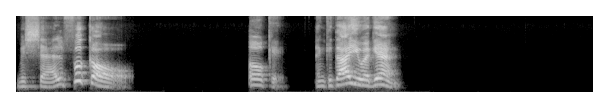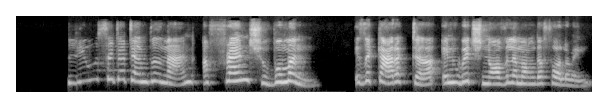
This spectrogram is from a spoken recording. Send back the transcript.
Michel Foucault. Okay. Ankita, you again. Lucetta Templeman, a French woman, is a character in which novel among the following?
